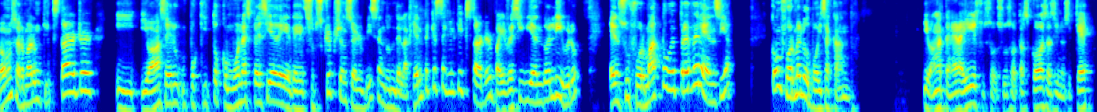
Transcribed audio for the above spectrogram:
Vamos a armar un Kickstarter y, y va a ser un poquito como una especie de, de, subscription service en donde la gente que en el Kickstarter va a ir recibiendo el libro en su formato de preferencia conforme los voy sacando y van a tener ahí sus, sus otras cosas y no sé qué.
